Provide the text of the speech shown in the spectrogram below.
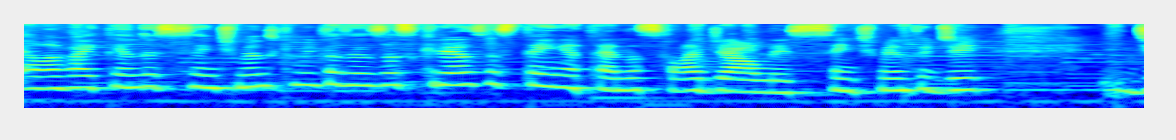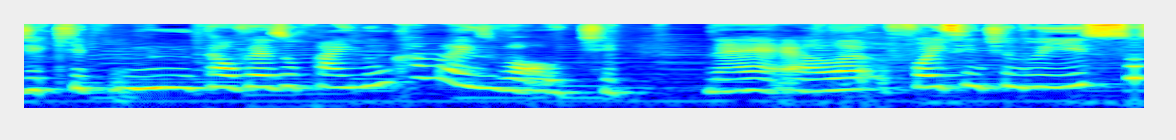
ela vai tendo esse sentimento que muitas vezes as crianças têm até na sala de aula, esse sentimento de, de que hum, talvez o pai nunca mais volte, né? Ela foi sentindo isso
